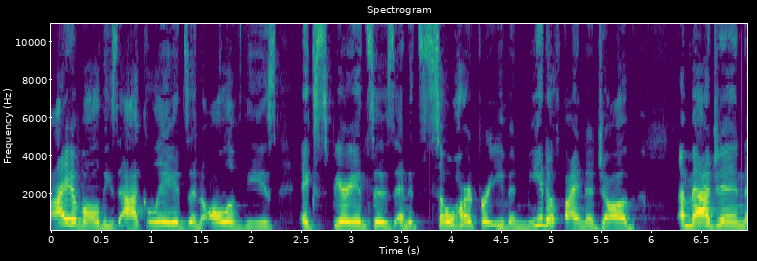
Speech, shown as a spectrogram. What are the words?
I have all these accolades and all of these experiences, and it's so hard for even me to find a job, imagine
